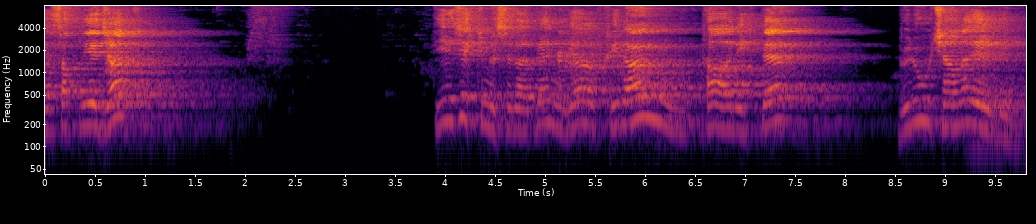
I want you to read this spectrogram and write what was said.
hesaplayacak. Diyecek ki mesela ben ya filan tarihte bülü çağına erdim.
